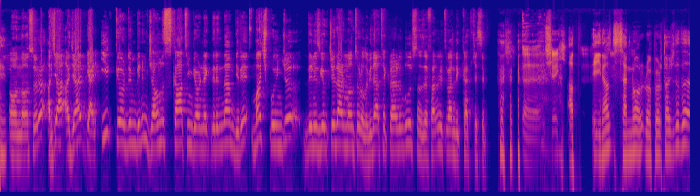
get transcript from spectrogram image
Ondan sonra acayip, acayip yani ilk gördüğüm benim canlı scouting örneklerinden biri maç boyunca Deniz Gökçeli Erman Toroğlu. Bir daha tekrarını bulursanız efendim lütfen dikkat kesin. ee, şey. At, e, inan senin o röportajda da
